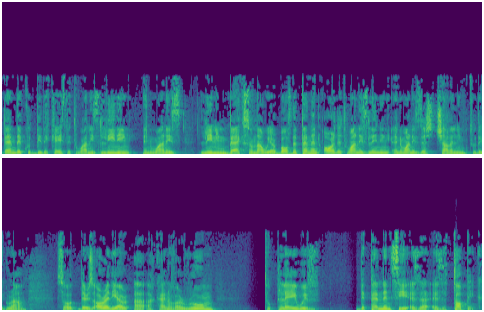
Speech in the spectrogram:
Then there could be the case that one is leaning and one is leaning back. So now we are both dependent or that one is leaning and one is just channeling to the ground. So there's already a, a, a kind of a room to play with dependency as a, as a topic,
